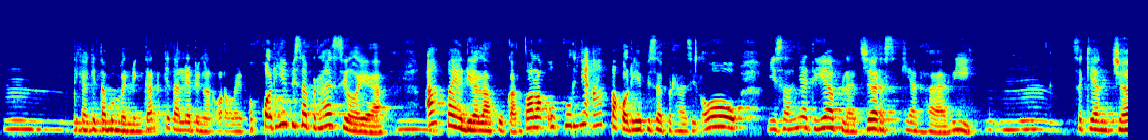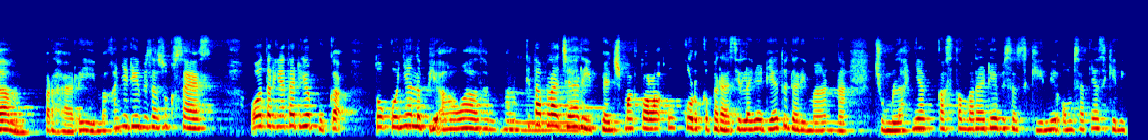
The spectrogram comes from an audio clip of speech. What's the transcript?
Hmm. Ketika kita membandingkan, kita lihat dengan orang lain. Oh, kok dia bisa berhasil ya? Hmm. Apa yang dia lakukan? Tolak ukurnya apa? Kok dia bisa berhasil? Oh, misalnya dia belajar sekian hari, hmm. sekian jam per hari, makanya dia bisa sukses. Oh, ternyata dia buka tokonya lebih awal. Hmm. Kita pelajari benchmark tolak ukur keberhasilannya dia itu dari mana. Jumlahnya customernya dia bisa segini, omsetnya segini.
